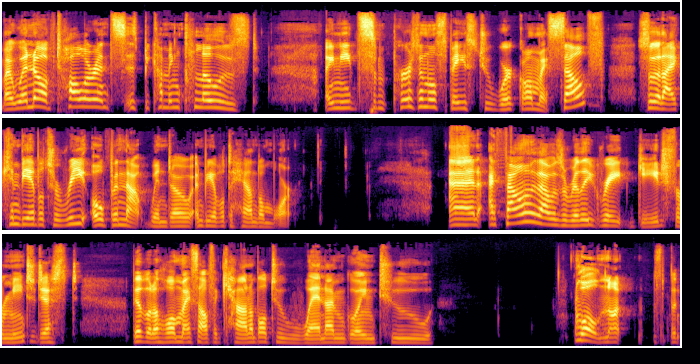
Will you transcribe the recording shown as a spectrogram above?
my window of tolerance is becoming closed. I need some personal space to work on myself so that I can be able to reopen that window and be able to handle more. And I found that that was a really great gauge for me to just be able to hold myself accountable to when I'm going to, well, not, but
